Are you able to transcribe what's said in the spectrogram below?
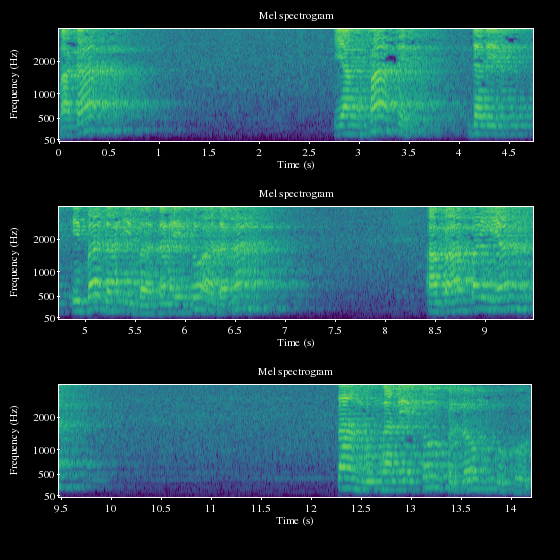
Maka yang fasid dari ibadah-ibadah itu adalah apa-apa yang tanggungan itu belum gugur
